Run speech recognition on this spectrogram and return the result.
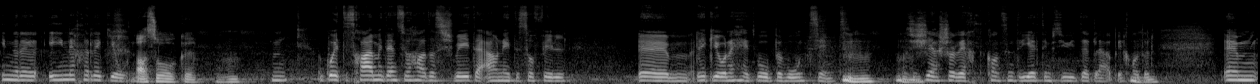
in einer ähnlichen Region. Ach so, okay. Mhm. Hm. Und Gut, es kann mit dem so haben, dass Schweden auch nicht so viele ähm, Regionen hat, die bewohnt sind. Mhm. Es ist ja schon recht konzentriert im Süden, glaube ich. Oder? Ähm,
